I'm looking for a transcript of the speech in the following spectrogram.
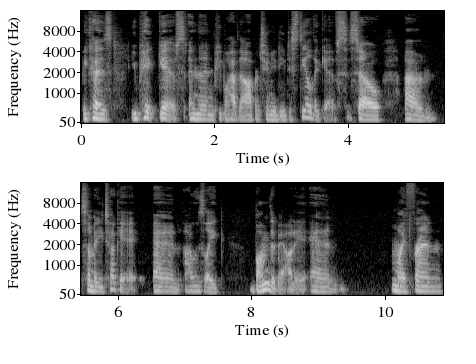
because you pick gifts and then people have the opportunity to steal the gifts. So um, somebody took it, and I was like bummed about it. And my friend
